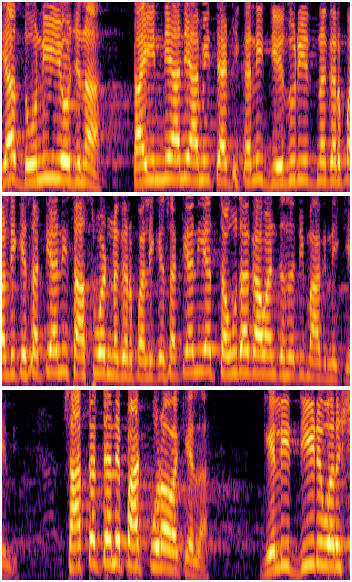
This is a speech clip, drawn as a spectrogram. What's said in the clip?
या दोन्ही योजना ताईंनी आणि आम्ही त्या ठिकाणी जेजुरी नगरपालिकेसाठी आणि सासवड नगरपालिकेसाठी आणि या चौदा गावांच्यासाठी मागणी केली. सातत्याने पाठपुरावा केला. गेली दीड वर्ष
